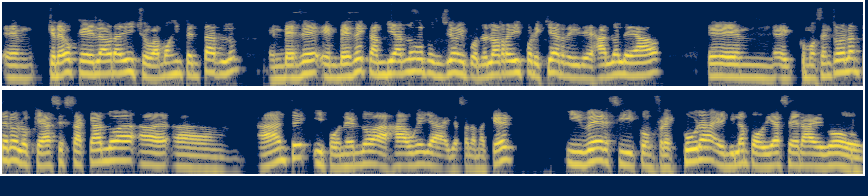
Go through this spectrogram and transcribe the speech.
Em, creo que él habrá dicho, vamos a intentarlo, en vez de, en vez de cambiarlos de posición y ponerlo a Revich por izquierda y dejarlo a Leao em, eh, como centro delantero, lo que hace es sacarlo a, a, a, Ante y ponerlo a Hauge y a, y a Salamaker y ver si con frescura el Milan podía hacer algo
